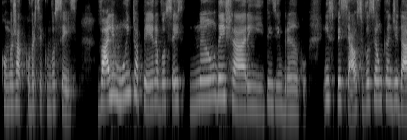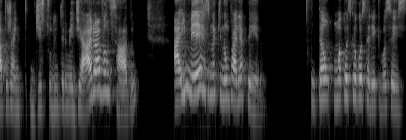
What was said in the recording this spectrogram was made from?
como eu já conversei com vocês, vale muito a pena vocês não deixarem itens em branco, em especial se você é um candidato já de estudo intermediário avançado, aí mesmo é que não vale a pena. Então, uma coisa que eu gostaria que vocês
